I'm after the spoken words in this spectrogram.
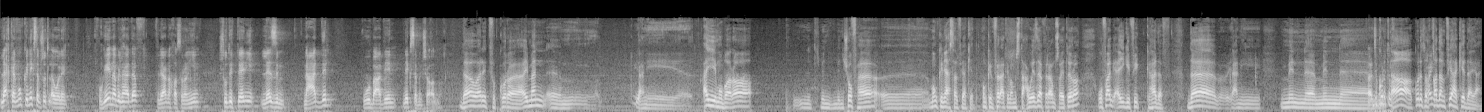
لا كان ممكن نكسب الشوط الأولاني. فوجئنا بالهدف طلعنا خسرانين. الشوط الثاني لازم نعدل وبعدين نكسب إن شاء الله. ده وارد في الكرة يا أيمن. أم، يعني أي مباراة بن- بنشوفها أه، ممكن يحصل فيها كده ممكن فرقة تبقى مستحوذة فرقة مسيطرة وفجأة يجي فيك هدف ده يعني من من آه، دي كرة القدم. آه كرة صحيح. القدم فيها كده يعني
